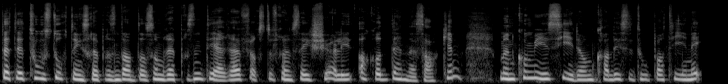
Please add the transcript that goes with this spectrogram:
Dette er to stortingsrepresentanter som representerer først og fremst seg sjøl i akkurat denne saken. Men hvor mye sier det om hva disse to partiene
